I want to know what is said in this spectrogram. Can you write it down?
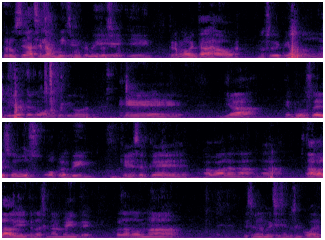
pero se hace la misma implementación. Y, y tenemos una ventaja ahora, no sé de qué tan al día tengo a los seguidores, que ya en procesos OpenBIM, que es el que avala la, la- está avalado ya internacionalmente con la norma 19650,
